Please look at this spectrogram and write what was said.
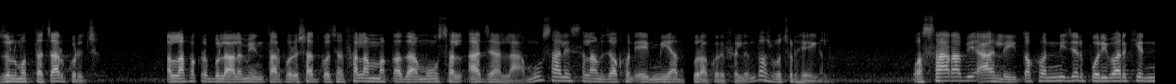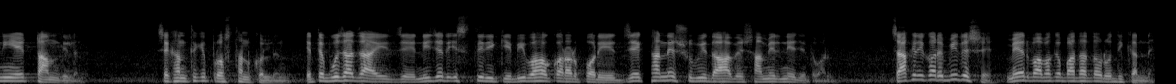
জুলম অত্যাচার করেছ। আল্লাহ ফাকরবুল আলমিন তারপরে সাদ করছেন, ফালাম্মা কাজা মুসাল আজালা। মুসা আলি সাল্লাম যখন এই মিয়াদ পুরা করে ফেলেন দশ বছর হয়ে গেল। ওয়াসারাবি আহলি, তখন নিজের পরিবারকে নিয়ে টান দিলেন। সেখান থেকে প্রস্থান করলেন। এতে বোঝা যায় যে নিজের স্ত্রীকে বিবাহ করার পরে যেখানে সুবিধা হবে স্বামীর নিয়ে যেতে পারবে। চাকরি করে বিদেশে, মেয়ের বাবাকে বাধা দেওয়ার অধিকার নেই।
